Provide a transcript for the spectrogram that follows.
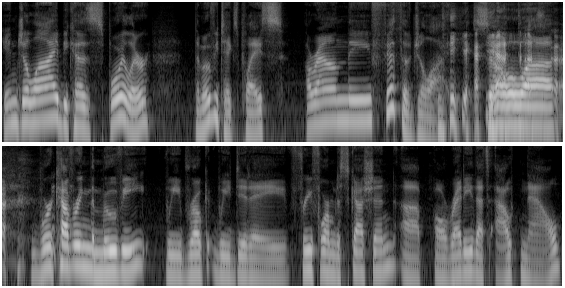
in July because, spoiler, the movie takes place around the 5th of July. so uh, we're covering the movie. We broke. We did a freeform discussion uh, already. That's out now.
